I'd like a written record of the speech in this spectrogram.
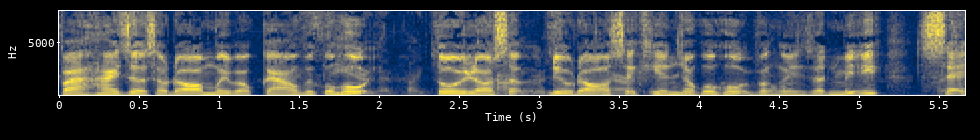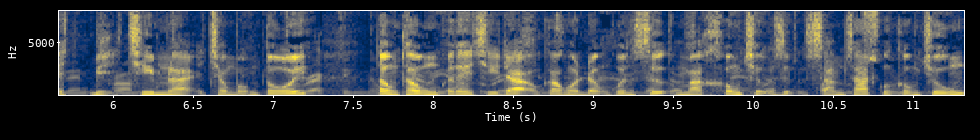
và hai giờ sau đó mới báo cáo với Quốc hội. Tôi lo sợ điều đó sẽ khiến cho Quốc hội và người dân Mỹ sẽ bị chìm lại trong bóng tối. Tổng thống có thể chỉ đạo các hoạt động quân sự mà không chịu sự giám sát của công chúng.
